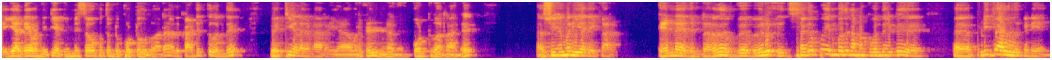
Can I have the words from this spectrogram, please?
ஐயாதே வந்துட்டு எப்பயுமே சிவப்பு துண்டு போட்டு வருவாரு அதுக்கு அடுத்து வந்து வெற்றி அழகனார் ஐயா அவர்கள் போட்டு வர்றாரு சுயமரியாதைக்காரன். என்ன இதுன்றது வெ- வெறு- சிகப்பு என்பது நமக்கு வந்துட்டு அஹ், பிடிக்காதது கிடையாது.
